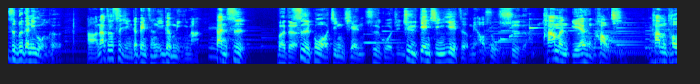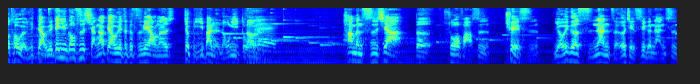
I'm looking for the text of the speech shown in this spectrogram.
是不是跟你吻合？好，那这个事情就变成一个谜嘛。但是，不的，事过境迁，事过境迁。据电信业者描述，是的，他们也很好奇。他们偷偷有去调阅，电信公司想要调阅这个资料呢，就比一般人容易多了。他们私下的说法是，确实有一个死难者，而且是一个男士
